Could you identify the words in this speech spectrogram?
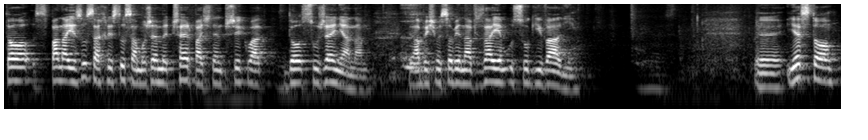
to z Pana Jezusa Chrystusa możemy czerpać ten przykład do służenia nam, abyśmy sobie nawzajem usługiwali. Y, jest to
